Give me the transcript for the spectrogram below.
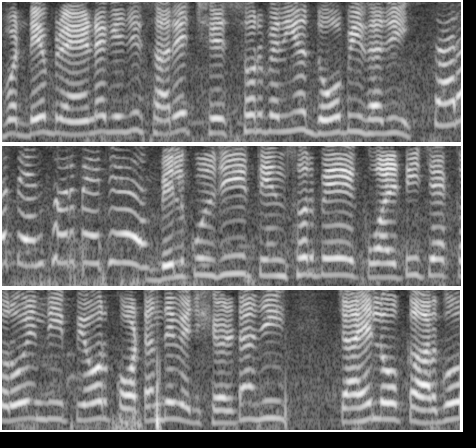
ਵੱਡੇ ਬ੍ਰਾਂਡ ਹੈਗੇ ਜੀ ਸਾਰੇ 600 ਰੁਪਏ ਦੀਆਂ ਦੋ ਪੀਸ ਹੈ ਜੀ। ਸਰ 300 ਰੁਪਏ ਚ? ਬਿਲਕੁਲ ਜੀ 300 ਰੁਪਏ ਕੁਆਲਿਟੀ ਚੈੱਕ ਕਰੋ ਇਹਦੀ ਪਿਓਰ ਕਾਟਨ ਦੇ ਵਿੱਚ ਸ਼ਰਟਾਂ ਜੀ। ਚਾਹੇ ਲੋ ਕਾਰਗੋ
